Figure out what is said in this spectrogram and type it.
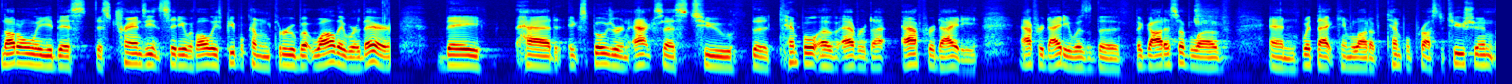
not only this, this transient city with all these people coming through, but while they were there, they had exposure and access to the temple of Aphrodite. Aphrodite was the, the goddess of love, and with that came a lot of temple prostitution,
